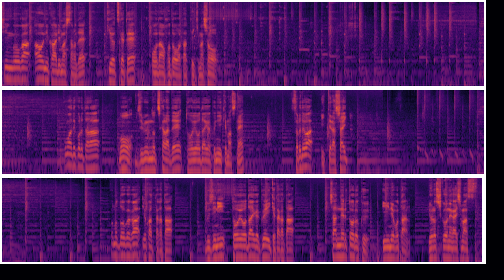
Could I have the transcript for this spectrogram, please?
信号が青に変わりましたので気をつけて横断歩道を渡っていきましょう。ここまで来れたらもう自分の力で東洋大学に行けますね。それでは行ってらっしゃい。この動画が良かった方無事に東洋大学へ行けた方チャンネル登録いいねボタンよろしくお願いします。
